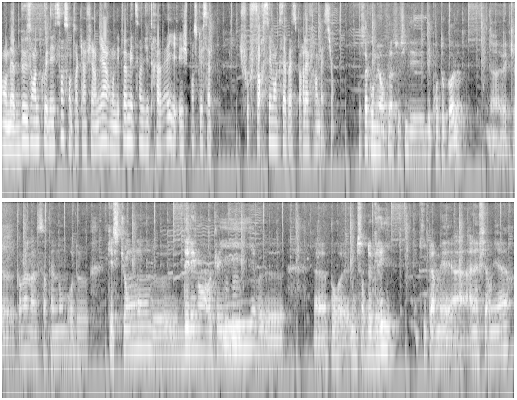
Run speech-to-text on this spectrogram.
on a besoin de connaissances en tant qu'infirmière, on n'est pas médecin du travail et je pense que ça, il faut forcément que ça passe par la formation. C'est pour ça qu'on met en place aussi des, protocoles avec euh, quand même un certain nombre de questions, d'éléments à recueillir, mm-hmm. pour une sorte de grille qui permet à l'infirmière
